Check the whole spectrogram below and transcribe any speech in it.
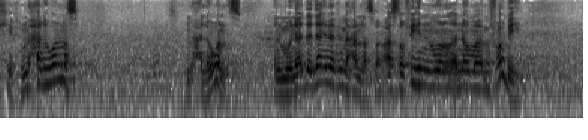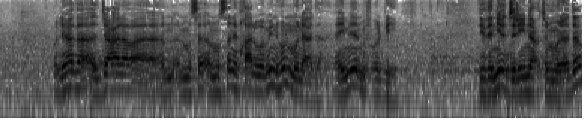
كيف؟ المحل هو النصب. المحل هو النصب. المنادى دائما في محل نصب الأصل فيه إنه مفعول به. ولهذا جعل المصنف قال ومنه المنادى أي من المفعول به. إذا يجري نعت المنادى.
